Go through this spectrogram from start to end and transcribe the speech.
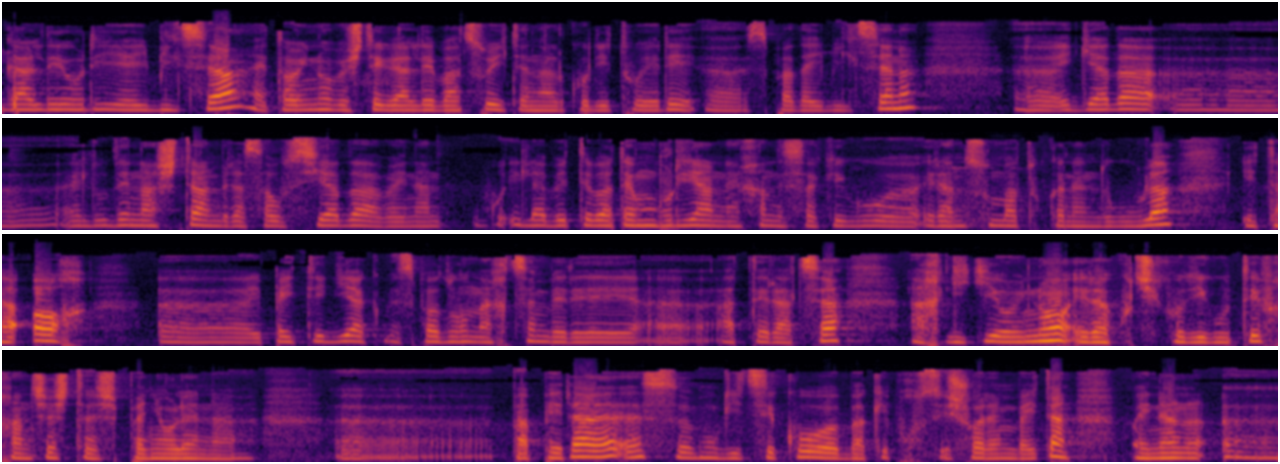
galde hori ibiltzea, eta oino beste galde batzu iten alko ditu ere uh, espada ibiltzen. Uh, egia da, uh, elduden hastean, beraz hauzia da, baina hilabete baten burian ezan dezakegu uh, erantzun batukanen dugula, eta hor, uh, epaitegiak bezpadun hartzen bere uh, ateratzea, argiki oino erakutsiko digute frantses eta espainolen uh, papera ez mugitzeko bake prozesuaren baitan. Baina, uh,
